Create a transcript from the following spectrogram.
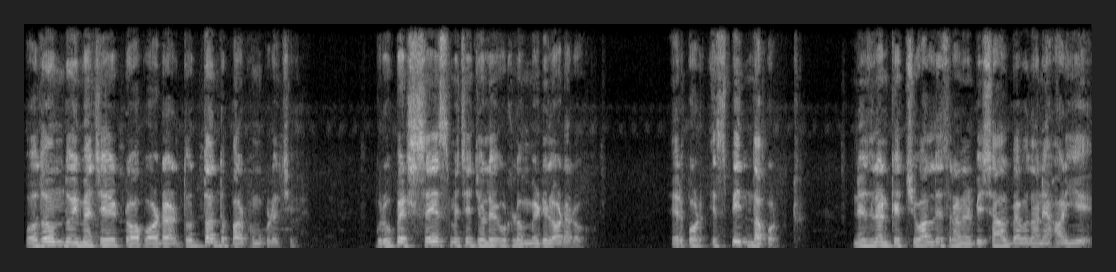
প্রথম দুই ম্যাচে টপ অর্ডার দুর্দান্ত পারফর্ম করেছে। গ্রুপের শেষ ম্যাচে জ্বলে উঠল মিডল অর্ডারও। এরপর স্পিন দাপট। নিউজিল্যান্ডকে চুয়াল্লিশ রানের বিশাল ব্যবধানে হারিয়ে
